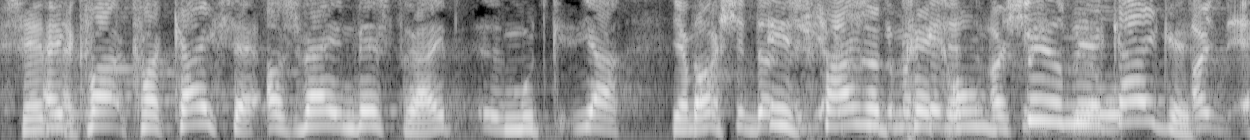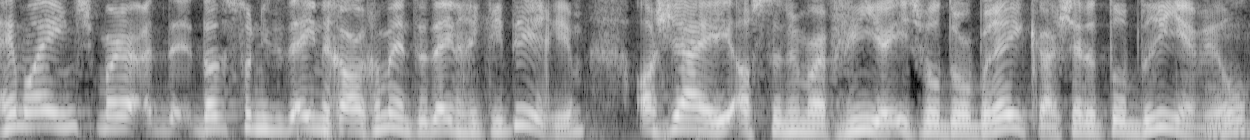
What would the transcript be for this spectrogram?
Ze hebben En qua, qua kijkzij, als wij een wedstrijd moet, ja, Ja, maar als je dat- is als je- Feyenoord trekt gewoon als je veel meer wil- kijkers. Ah, Helemaal eens, maar dat is toch niet het enige argument, het enige criterium. Als jij als de nummer 4 iets wil doorbreken, als jij de top 3 in wil,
